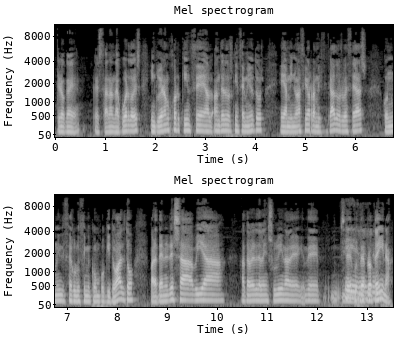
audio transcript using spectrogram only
creo que, estarán de acuerdo, es incluir a lo mejor 15, al- antes de los 15 minutos eh, aminoácidos ramificados, BCAAs, con un índice glucímico un poquito alto, para tener esa vía a través de la insulina de, de- Sí, de- de el- proteína.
